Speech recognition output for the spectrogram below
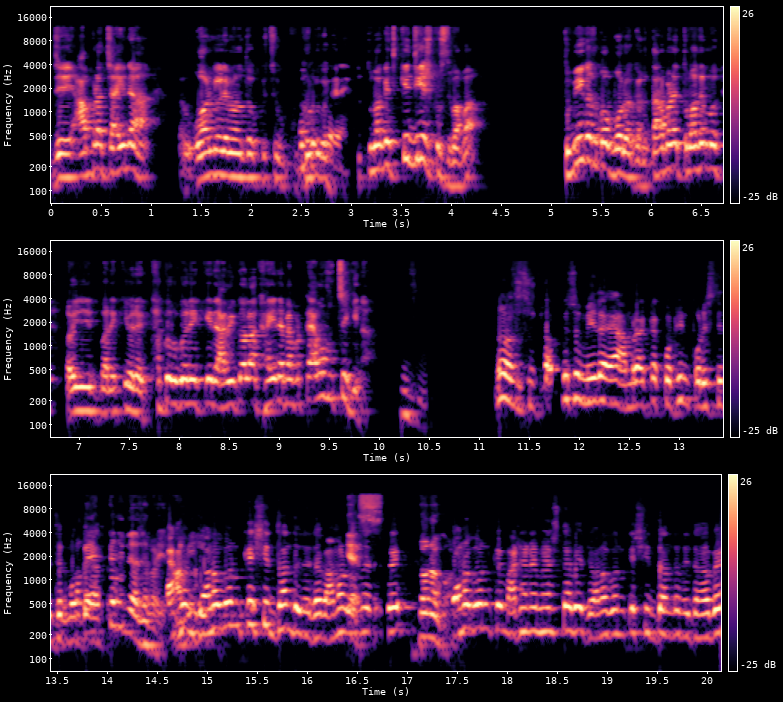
যে আমরা চাই না ওয়ার্ল্ডের মতো কিছু ঘটুক তোমাকে কে জিজ্ঞেস করছে বাবা? তুমি কথা বলো কেন? তার মানে তোমাদের ওই মানে কি বলে ঠাকুর করে কে আমি কলা খাই না ব্যাপারটা এমন হচ্ছে কিনা? সবকিছু মিলে আমরা একটা কঠিন পরিস্থিতির মধ্যে এখন জনগণকে সিদ্ধান্ত নিতে হবে। আমার জনগণকে মাঠে নেমে আসতে হবে জনগণকে সিদ্ধান্ত নিতে হবে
